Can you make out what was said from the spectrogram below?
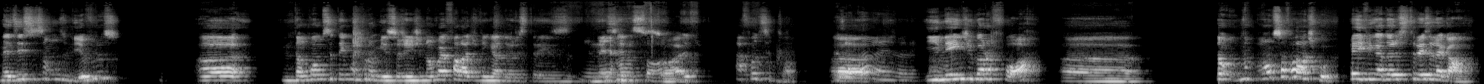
Mas esses são os livros. Uh, então, como você tem compromisso, a gente não vai falar de Vingadores 3 e nesse episódio. Ah, foda-se só. Uh, e nem de God of War. Uh, então, vamos só falar, tipo, Ei, Vingadores 3 é legal.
